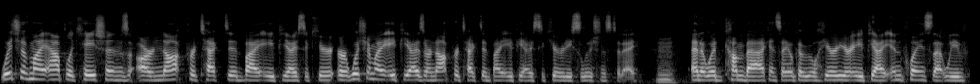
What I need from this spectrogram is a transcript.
which of my applications are not protected by API security, or which of my APIs are not protected by API security solutions today. Mm. And it would come back and say, okay, well, here are your API endpoints that we've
